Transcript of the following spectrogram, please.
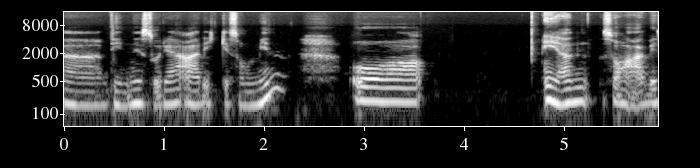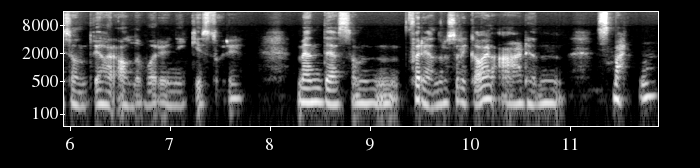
Uh, din historie er ikke som min. Og igjen så er vi sånn at vi har alle våre unike historier. Men det som forener oss allikevel, er den smerten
